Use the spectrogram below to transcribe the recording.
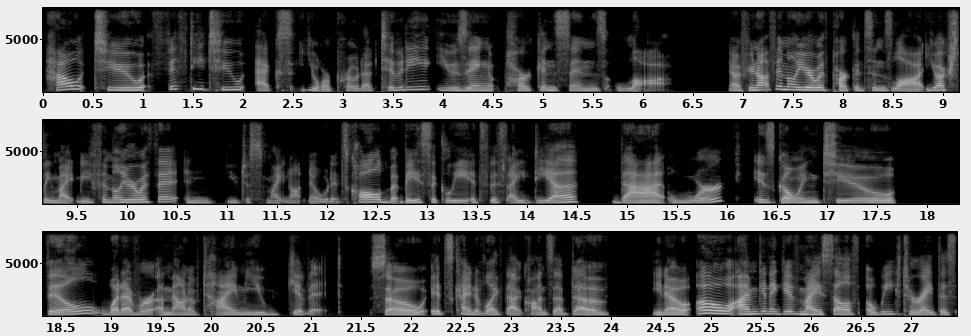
how to 52x your productivity using Parkinson's Law. Now, if you're not familiar with Parkinson's Law, you actually might be familiar with it and you just might not know what it's called. But basically, it's this idea that work is going to fill whatever amount of time you give it. So it's kind of like that concept of, you know, oh, I'm going to give myself a week to write this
